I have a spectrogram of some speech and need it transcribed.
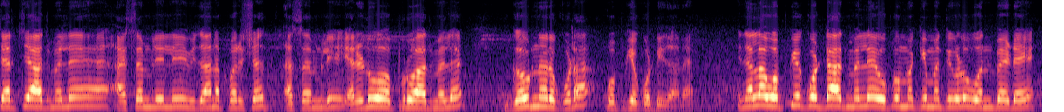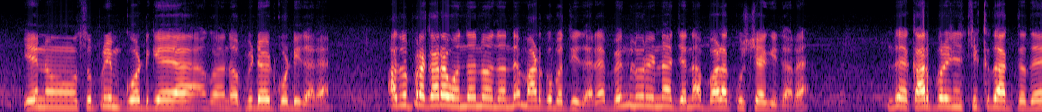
ಚರ್ಚೆ ಆದಮೇಲೆ ಅಸೆಂಬ್ಲಿಲಿ ವಿಧಾನ ಪರಿಷತ್ ಅಸೆಂಬ್ಲಿ ಎರಡೂ ಅಪ್ರೂವ್ ಆದಮೇಲೆ ಗವರ್ನರು ಕೂಡ ಒಪ್ಪಿಗೆ ಕೊಟ್ಟಿದ್ದಾರೆ. ಇನ್ನೆಲ್ಲ ಒಪ್ಪಿಗೆ ಕೊಟ್ಟಾದಮೇಲೆ ಉಪಮುಖ್ಯಮಂತ್ರಿಗಳು ಒಂದು ಬೇಡೆ, ಏನು ಸುಪ್ರೀಂ ಕೋರ್ಟ್ಗೆ ಒಂದು ಅಫಿಡವಿಟ್ ಕೊಟ್ಟಿದ್ದಾರೆ. ಅದ್ರ ಪ್ರಕಾರ ಒಂದೊಂದು ಒಂದೊಂದೇ ಮಾಡ್ಕೊ ಬರ್ತಿದ್ದಾರೆ. ಬೆಂಗಳೂರಿನ ಜನ ಭಾಳ ಖುಷಿಯಾಗಿದ್ದಾರೆ. ಅಂದರೆ ಕಾರ್ಪೊರೇಷನ್ ಚಿಕ್ಕದಾಗ್ತದೆ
